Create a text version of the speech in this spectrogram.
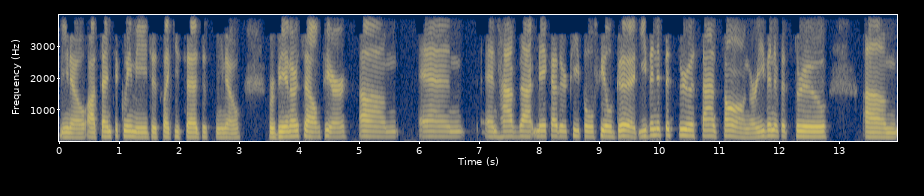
you know authentically me just like you said just you know we're being ourselves here. Um and and have that make other people feel good, even if it's through a sad song or even if it's through um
